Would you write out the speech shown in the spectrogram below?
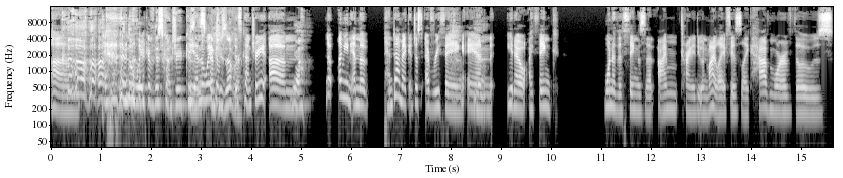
Um, in the wake of this country, because yeah, in the wake of over. this country. Um, yeah. no, I mean, and the pandemic and just everything. And, you know, I think one of the things that I'm trying to do in my life is like have more of those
